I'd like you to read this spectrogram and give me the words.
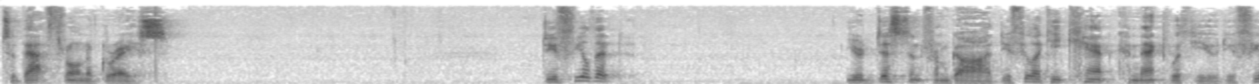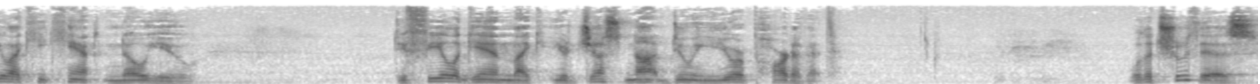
to that throne of grace. Do you feel that you're distant from God? Do you feel like He can't connect with you? Do you feel like He can't know you? Do you feel again like you're just not doing your part of it? Well, the truth is,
